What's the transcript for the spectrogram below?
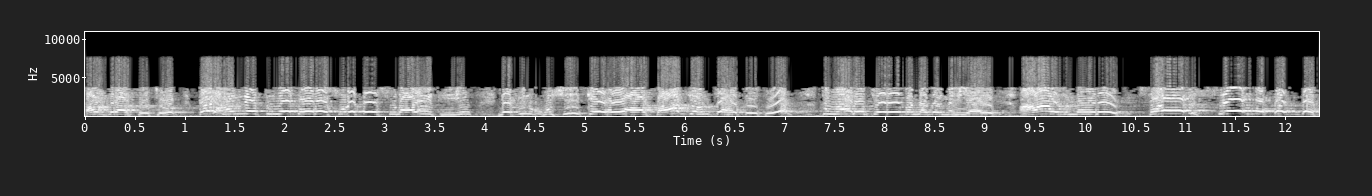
اب ذرا سوچو، کل ہم نے تمہیں دونوں صورتیں سنائی تھی، لیکن خوشی کے وہ آسان جو ہم چاہتے تھے، تمہارے چہرے پر نظر نہیں آئے۔ آج میں نے سب سے مقدس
